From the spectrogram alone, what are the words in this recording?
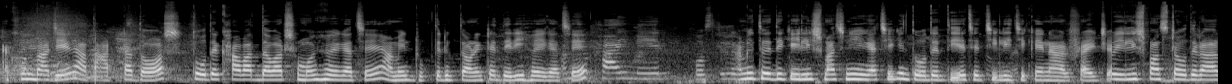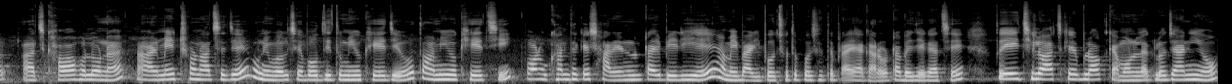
এখন বাজে রাত আটটা দশ তো ওদের খাবার দাওয়ার সময় হয়ে গেছে। আমি ঢুকতে ঢুকতে অনেকটা দেরি হয়ে গেছে। খাই মেয়ের আমি তো এদিকে ইলিশ মাছ নিয়ে গেছি, কিন্তু ওদের দিয়েছে চিলি চিকেন আর ফ্রাইড রাইস। ইলিশ মাছটা ওদের আর আজ খাওয়া হলো না। আর মেট্রন আছে যে, উনি বলছে, বৌদি, তুমিও খেয়ে যেও। তো আমিও খেয়েছি। পর ওখান থেকে সাড়ে নটায় বেরিয়ে আমি বাড়ি পৌঁছতে পৌঁছতে প্রায় এগারোটা বেজে গেছে। তো এই ছিল আজকের ব্লগ। কেমন লাগল জানিও।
